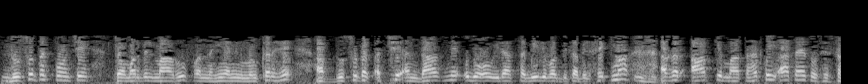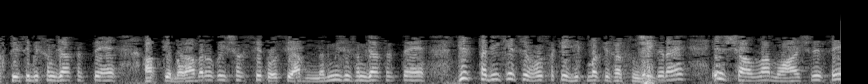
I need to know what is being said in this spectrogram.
دوسروں تک پہنچے تو امر بالمعروف اور نہیں عن المنکر ہے۔ آپ دوسروں تک اچھے انداز میں ادعو الى سبیل ربک بالحکمہ۔ اگر آپ کے ماتحت کوئی آتا ہے تو اسے سختی سے بھی سمجھا سکتے ہیں۔ آپ کے برابر کوئی شخص ہے تو اسے آپ نرمی سے سمجھا سکتے ہیں۔ جس طریقے سے ہو سکے حکمت کے ساتھ سمجھاتے رہیں۔ انشاءاللہ معاشرے سے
